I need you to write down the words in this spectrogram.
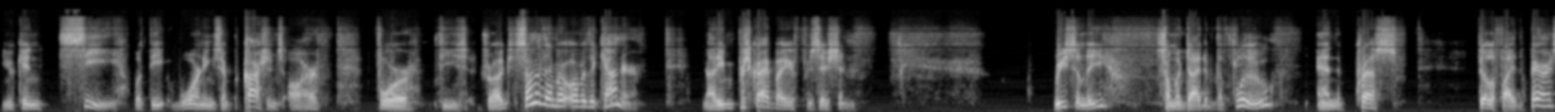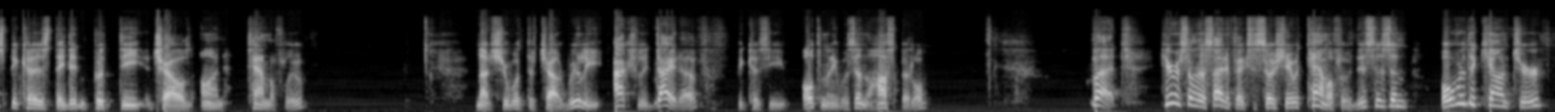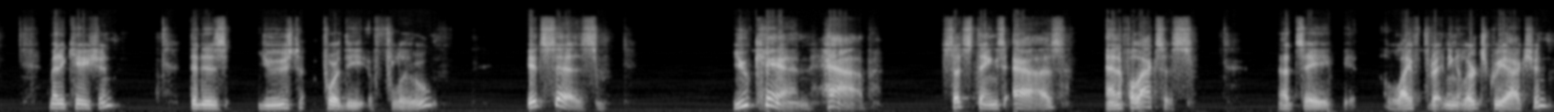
you can see what the warnings and precautions are for these drugs. Some of them are over the counter, not even prescribed by a physician. Recently, someone died of the flu, and the press vilified the parents because they didn't put the child on Tamiflu. Not sure what the child really actually died of because he ultimately was in the hospital. But here are some of the side effects associated with Tamiflu. This is an over the counter medication that is used for the flu. It says you can have such things as anaphylaxis. That's a life threatening allergic reaction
